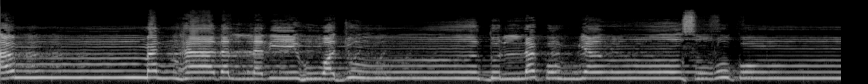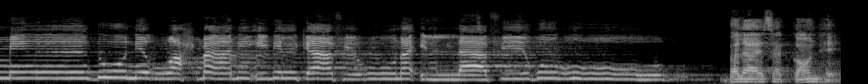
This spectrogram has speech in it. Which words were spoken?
أمن هذا الذي هو جند لكم ينصركم من دون الرحمن إن الكافرون إلا في غرور۔ بھلا ایسا کون ہے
